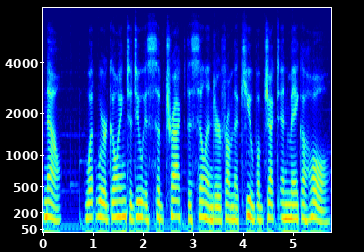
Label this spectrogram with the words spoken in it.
Now, what we're going to do is subtract the cylinder from the cube object and make a hole.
